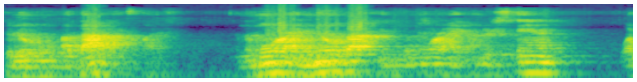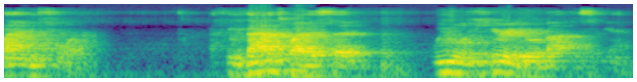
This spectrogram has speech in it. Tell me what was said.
to know about his life. And the more I know about him, the more I understand what I am for. I think that is why I said, we will hear you about this again.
